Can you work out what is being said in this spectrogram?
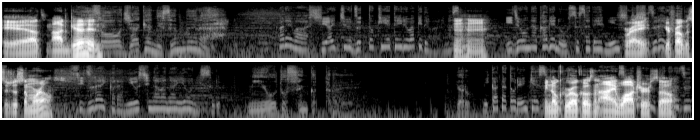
Yeah, that's not good. そう邪険にせんべえな彼は試合中ずっと消えているわけではありません。 Mm-hmm. 異常な影の薄さで認識し Right. づらい Your focus is just somewhere else. しづらいから見失わないようにする。見ようとせんかったらええやろ味方と連携す We る know Kuroko's an eye watcher, so 必ず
